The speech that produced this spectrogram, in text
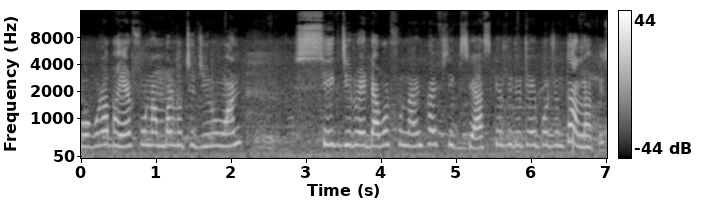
বগুড়া। ভাইয়ার ফোন নাম্বার হচ্ছে zero one six zero eight double four nine five six আজকের ভিডিওটি এই পর্যন্ত, আল্লাহ হাফেজ।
